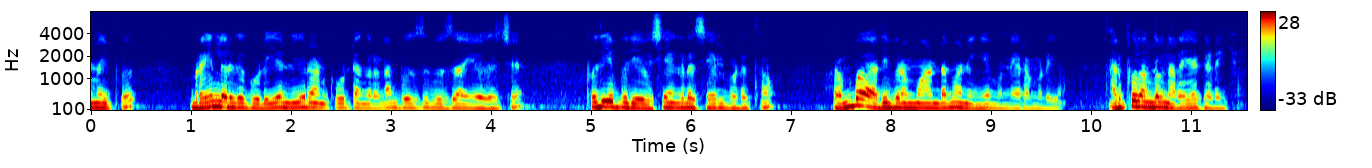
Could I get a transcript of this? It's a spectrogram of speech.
அமைப்பு பிரெயினில் இருக்கக்கூடிய நியூரான் கூட்டங்களெல்லாம் புதுசு புதுசாக யோசித்து புதிய புதிய விஷயங்களை செயல்படுத்தும். ரொம்ப அதிபிரம்மாண்டமாக நீங்கள் முன்னேற முடியும். அற்புதங்கள் நிறைய கிடைக்கும்.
